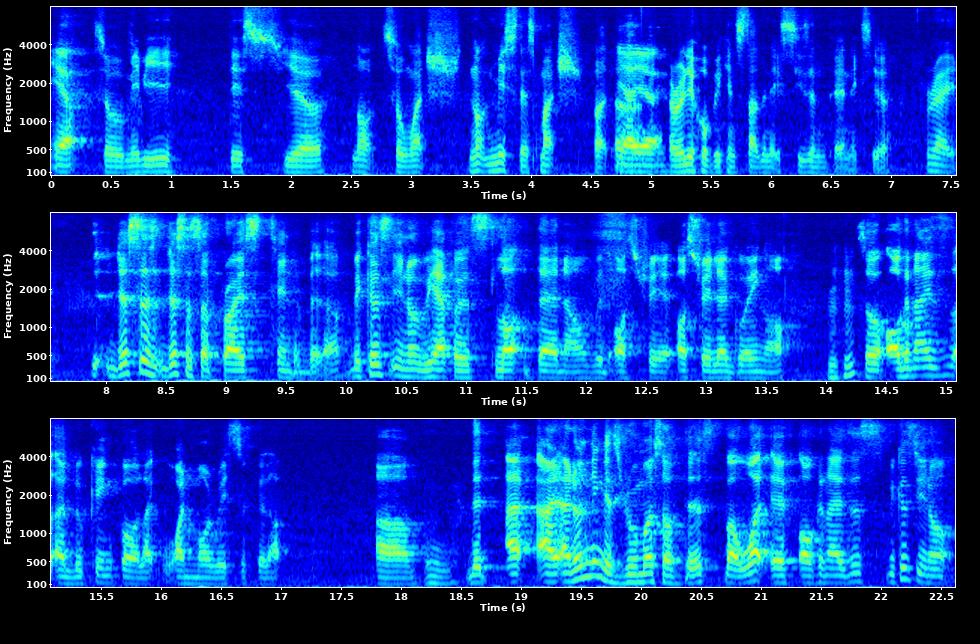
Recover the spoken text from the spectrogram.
yeah. So maybe this year not so much, not missed as much. But uh, Yeah, yeah. I really hope we can start the next season there next year. Right. Just a, just a surprise tint a bit, uh, because you know we have a slot there now with Australia Australia going off. Mm-hmm. So organizers are looking for like one more race to fill up. Um, that I, I- I don't think there's rumors of this, but what if organizers because you know,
